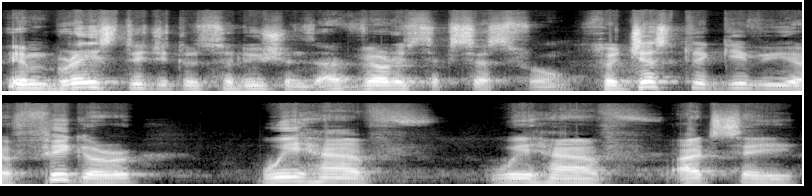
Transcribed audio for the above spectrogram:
Embrace digital solutions are very successful. So just to give you a figure, we have, we have, I'd say,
